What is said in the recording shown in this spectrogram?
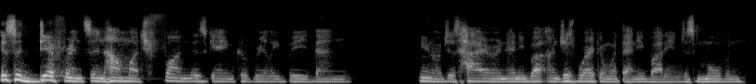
it's a difference in how much fun this game could really be than, you know, just hiring anybody and just working with anybody and just moving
